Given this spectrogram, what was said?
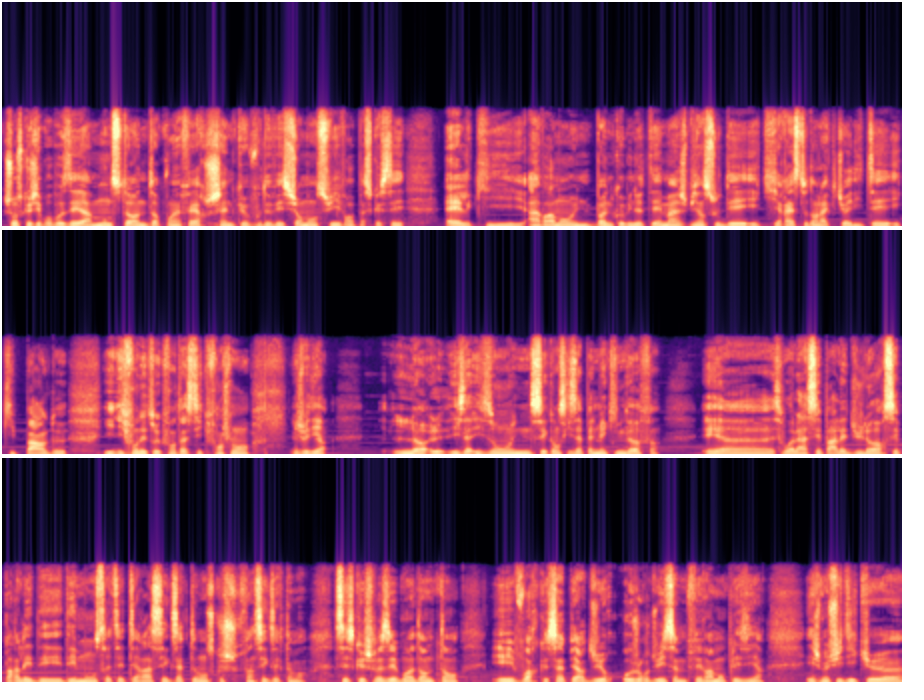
Chose que j'ai proposée à monsterhunter.fr, chaîne que vous devez sûrement suivre parce que c'est elle qui a vraiment une bonne communauté MH bien soudée et qui reste dans l'actualité et qui parle de... Ils font des trucs fantastiques. Franchement, je veux dire, ils, ont une séquence qu'ils appellent Making of. Et euh, voilà, c'est parler du lore, c'est parler des, monstres, etc. C'est exactement ce que je... Enfin, c'est exactement. C'est ce que je faisais moi dans le temps. Et voir que ça perdure aujourd'hui, ça me fait vraiment plaisir. Et je me suis dit que... Euh,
